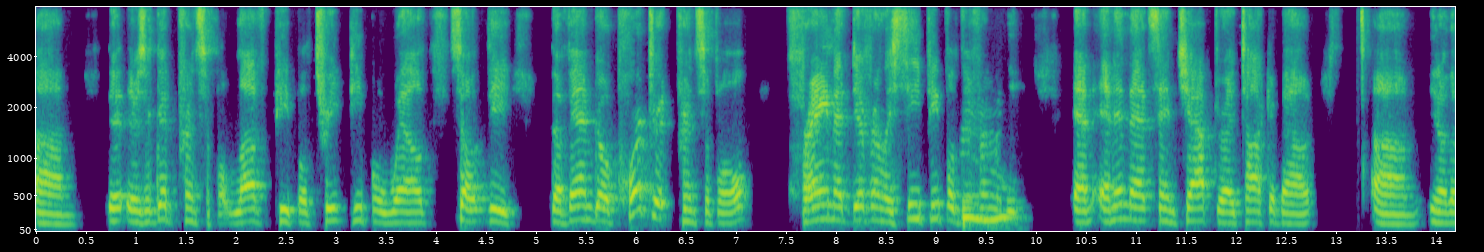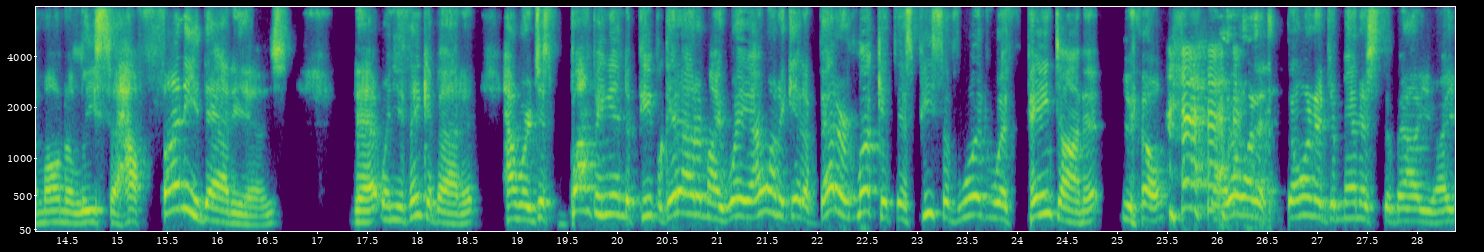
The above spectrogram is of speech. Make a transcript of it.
um, there- there's a good principle: love people, treat people well. So the the Van Gogh portrait principle: frame it differently, see people differently. And and in that same chapter, I talk about um, you know the Mona Lisa, how funny that is. That when you think about it, how we're just bumping into people, get out of my way. I want to get a better look at this piece of wood with paint on it. You know, I don't want to don't want to diminish the value. I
